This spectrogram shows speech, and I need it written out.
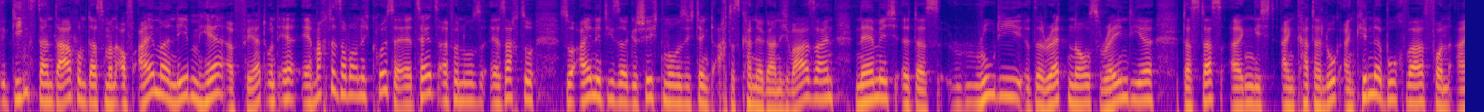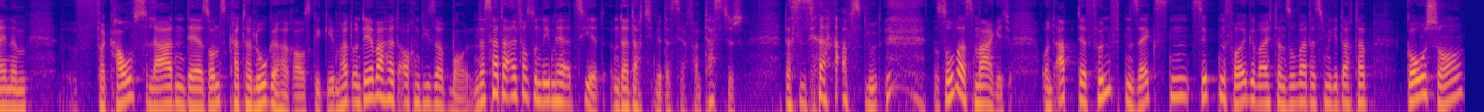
ging es dann darum, dass man auf einmal nebenher erfährt, und er, er macht es aber auch nicht größer, er erzählt es einfach nur, er sagt so, so eine dieser Geschichten, wo man sich denkt, ach, das kann ja gar nicht wahr sein, nämlich, äh, dass Rudy the Red-Nosed Reindeer, dass das eigentlich ein Katalog, ein Kinderbuch war von einem Verkaufsladen, der sonst Kataloge herausgegeben hat. Und der war halt auch in dieser Mall. Und das hat er einfach so nebenher erzählt. Und da dachte ich mir, das ist ja fantastisch. Das ist ja absolut, sowas mag ich. Und ab der fünften, sechsten, siebten Folge war ich dann so weit, dass ich mir gedacht habe, go Sean,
